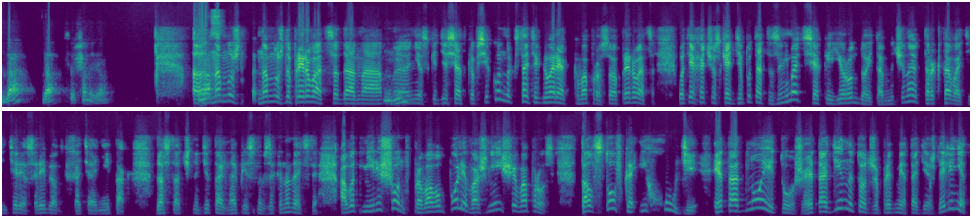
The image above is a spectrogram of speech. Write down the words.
Да, да, совершенно верно. А, нас... Нам, нужно, нам нужно прерваться, да, на угу. несколько десятков секунд. Но, кстати говоря, к вопросу о прерваться. Вот я хочу сказать, депутаты занимаются всякой ерундой, там начинают трактовать интересы ребенка, хотя они и так достаточно детально описаны в законодательстве. А вот не решен в правовом поле важнейший вопрос. Толстовка и худи – это одно и то же? Это один и тот же предмет одежды или нет?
